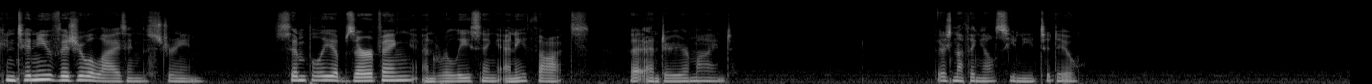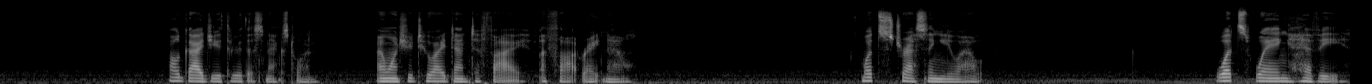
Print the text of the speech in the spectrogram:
Continue visualizing the stream, simply observing and releasing any thoughts that enter your mind. There's nothing else you need to do. I'll guide you through this next one. I want you to identify a thought right now. What's stressing you out? What's weighing heavy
